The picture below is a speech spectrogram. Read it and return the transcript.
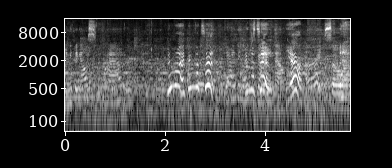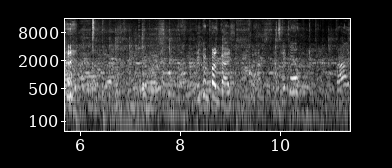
Anything else you want to add? Or? Yeah, I think that's it. Yeah, I think I think that's it. now. Yeah. All right, so uh, It's been fun, guys. take care. Bye.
